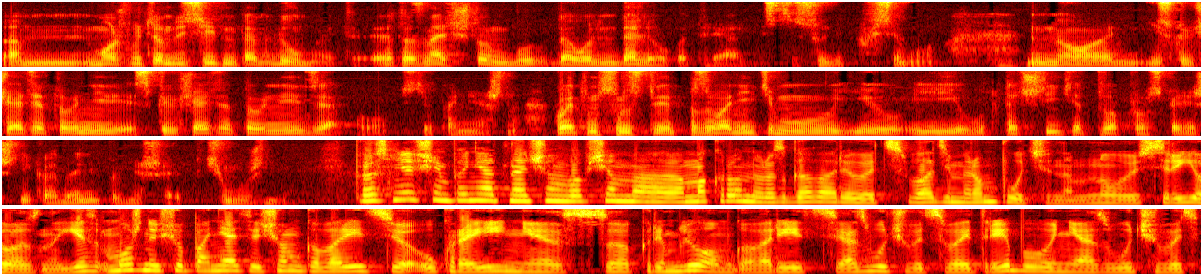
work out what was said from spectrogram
Может быть, он действительно так думает. Это значит, что он довольно далек от реальности, судя по всему. Но исключать этого, не, исключать этого нельзя полностью, конечно. В этом смысле позвонить ему и, и уточнить этот вопрос, конечно, никогда не помешает. Почему же нет? Просто не очень понятно, о чем вообще Макрону разговаривает с Владимиром Путиным. Ну, серьезно. Можно еще понять, о чем говорить Украине с Кремлем, говорить, озвучивать свои требования, озвучивать,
